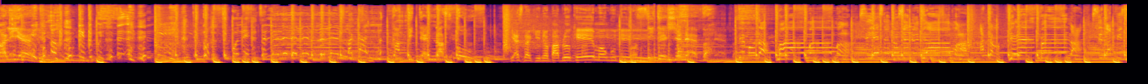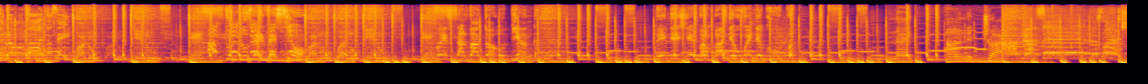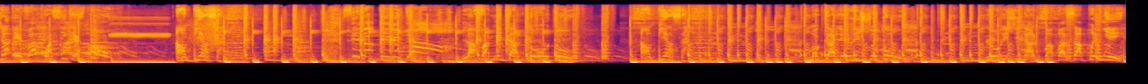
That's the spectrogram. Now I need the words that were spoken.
Malien. Capitaine Nasco. J'espère qu'ils n'ont pas bloqué mon goûter. Aussi de Genève. Demande à ma maman si elle sait danser le diamant. Attends, t'es peu là. Si la piste, le monde va danser. Abdou nouvelle version. Frère C'est ma les gars. La famille Taltorodo. Ambiance. Mokhtar le riche Choco. L'original Papa Sa premier.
